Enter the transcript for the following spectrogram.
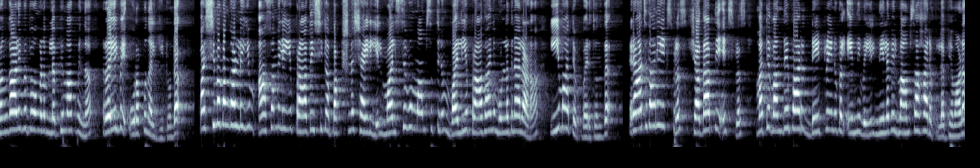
ബംഗാളി വിഭവങ്ങളും ലഭ്യമാക്കുമെന്ന് റെയിൽവേ ഉറപ്പു നൽകിയിട്ടുണ്ട്. പശ്ചിമ ബംഗാളിലെയും ആസാമിലെയും പ്രാദേശിക ഭക്ഷണ ശൈലിയിൽ മത്സ്യവും മാംസത്തിനും വലിയ പ്രാധാന്യമുള്ളതിനാലാണ് ഈ മാറ്റം വരുത്തുന്നത്. രാജധാനി എക്സ്പ്രസ് ശതാബ്ദി എക്സ്പ്രസ് മറ്റ് വന്ദേ ഭാരത് ഡേ ട്രെയിനുകൾ എന്നിവയിൽ നിലവിൽ മാംസാഹാരം ലഭ്യമാണ്.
